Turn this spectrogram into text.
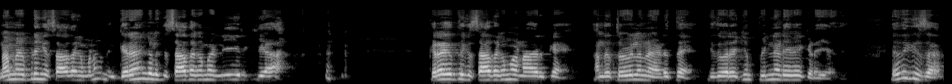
நம்ம எப்படிங்க சாதகம்னா இந்த கிரகங்களுக்கு சாதகமாக நீ இருக்கியா? கிரகத்துக்கு சாதகமாக நான் இருக்கேன். அந்த தொழிலை நான் எடுத்தேன். இது வரைக்கும் பின்னடைவே கிடையாது. எதுக்கு சார்?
